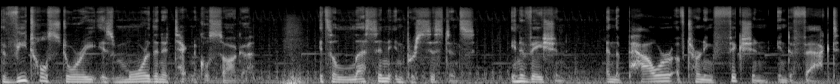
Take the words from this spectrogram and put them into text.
The VTOL story is more than a technical saga. It's a lesson in persistence, innovation, and the power of turning fiction into fact.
